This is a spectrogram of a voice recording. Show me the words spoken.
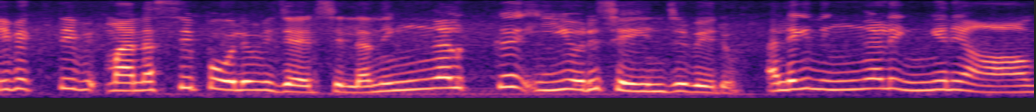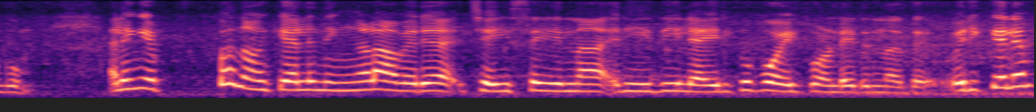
ഈ വ്യക്തി മനസ്സിൽ പോലും വിചാരിച്ചില്ല. നിങ്ങൾക്ക് ഈ ഒരു ചേഞ്ച് വരും. അല്ലെങ്കിൽ നിങ്ങൾ ഇങ്ങനെ ആകും. അല്ലെങ്കിൽ എപ്പോൾ നോക്കിയാലും നിങ്ങൾ അവരെ ചേസ് ചെയ്യുന്ന രീതിയിലായിരിക്കും പോയിക്കൊണ്ടിരുന്നത്. ഒരിക്കലും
